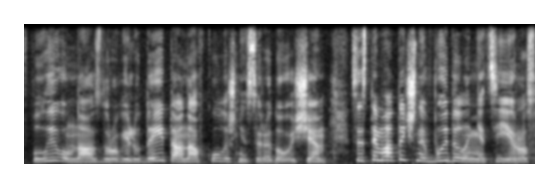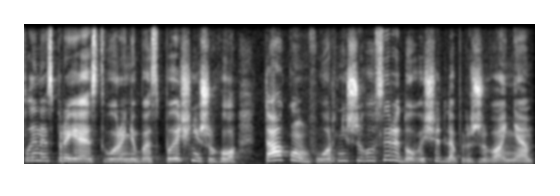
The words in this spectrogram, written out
впливом на здоров'я людей та навколишнє середовище. Систематичне видалення цієї рослини сприяє створенню безпечнішого та комфортнішого середовища для проживання.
